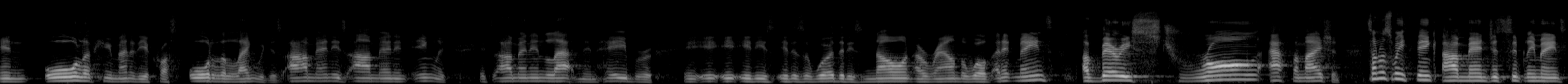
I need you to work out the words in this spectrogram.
in all of humanity across all of the languages. Amen is Amen in English, it's Amen in Latin, in Hebrew. It, it, it, is, it is a word that is known around the world, and it means a very strong affirmation. Sometimes we think Amen just simply means,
